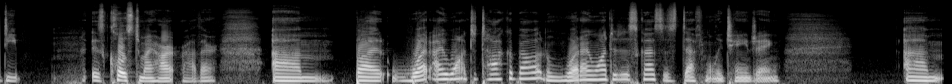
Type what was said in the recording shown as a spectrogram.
deep is close to my heart rather. Um, but what I want to talk about and what I want to discuss is definitely changing. Um,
